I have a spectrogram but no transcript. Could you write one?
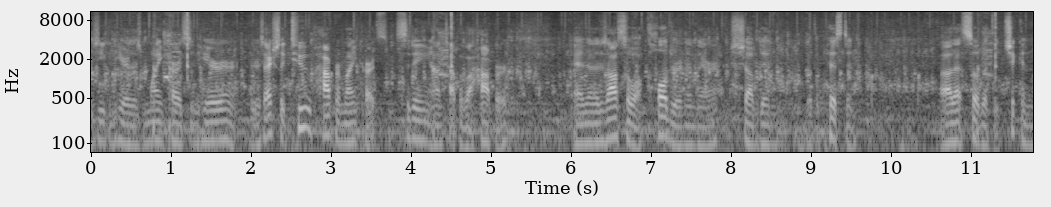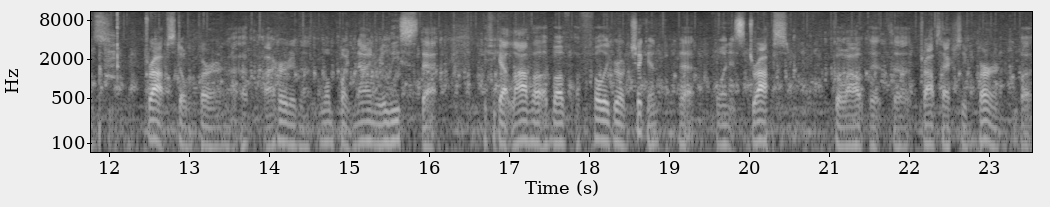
as you can hear, there's minecarts in here. There's actually two hopper minecarts sitting on top of a hopper, and then there's also a cauldron in there shoved in with a piston. Uh, that's so that the chickens drops don't burn. I, I heard in the 1.9 release that if you got lava above a fully grown chicken, that when its drops go out, that the drops actually burn. But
